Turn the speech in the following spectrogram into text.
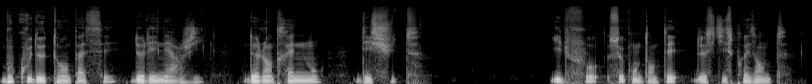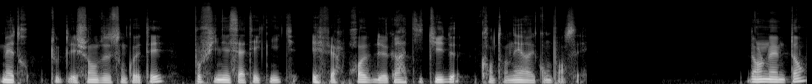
Beaucoup de temps passé, de l'énergie, de l'entraînement, des chutes. Il faut se contenter de ce qui se présente, mettre toutes les chances de son côté, peaufiner sa technique et faire preuve de gratitude quand on est récompensé. Dans le même temps,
